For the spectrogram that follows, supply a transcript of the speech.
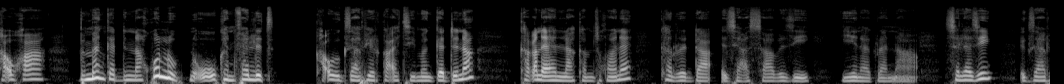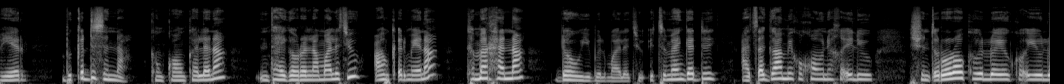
ካብኡ ከዓ ብመንገድና ኩሉ ንእኡ ክንፈልጥ ካብኡ እግዚኣብሄር ከዓ እቲ መንገድና ከቕንዐልና ከም ዝኾነ ክንርዳእ እዚ ሓሳብ እዚ ይነግረና ስለዚ እግዚኣብሄር ብቅድስና ክንኮን ከለና እንታይ ይገብረልና ማለት እዩ ኣብ ቅድሜና ክመርሐና ደው ይብል ማለት እዩ እቲ መንገዲ ኣፀጋሚ ክኸውን ይኽእል እዩ ሽንጥሮሮ ክህልዎ ይኽእሉ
